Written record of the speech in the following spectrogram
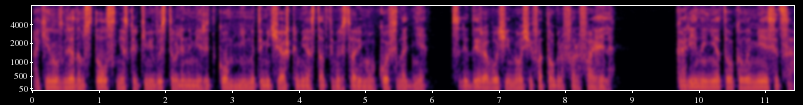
окинул взглядом стол с несколькими выставленными редком немытыми чашками и остатками растворимого кофе на дне, следы рабочей ночи фотографа Рафаэля. Карины нет около месяца,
